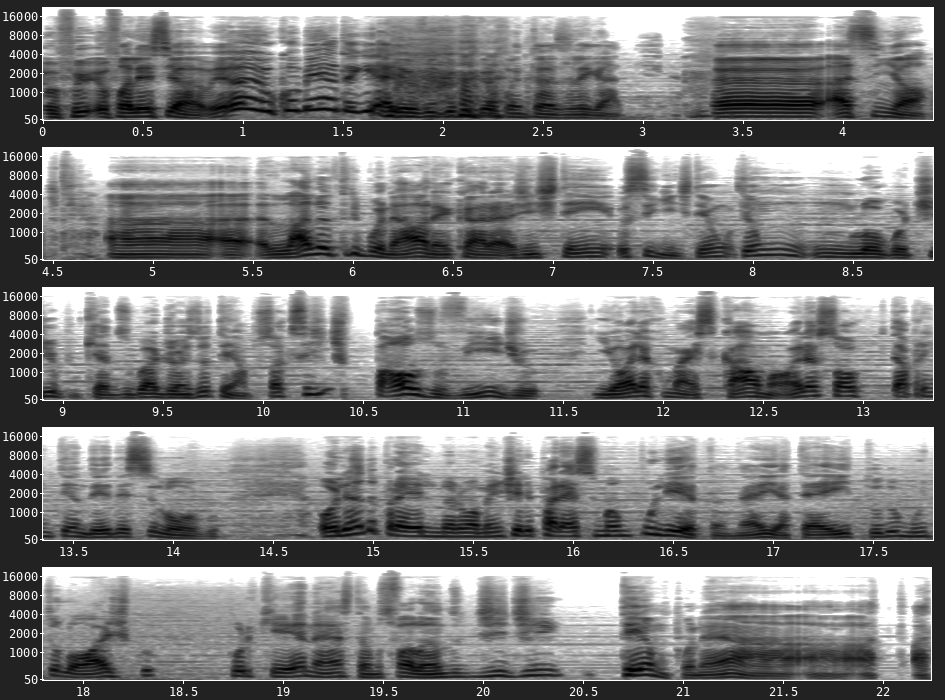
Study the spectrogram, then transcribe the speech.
eu, fui- eu falei assim, ó, eu, eu comento aqui, aí eu vi que o microfone tava desligado. Ah, assim, ó, lá no tribunal, né, cara, a gente tem o seguinte, tem, um, tem um, um logotipo que é dos Guardiões do Tempo, só que se a gente pausa o vídeo e olha com mais calma, olha só o que dá pra entender desse logo. Olhando pra ele, normalmente ele parece uma ampulheta, né, e até aí tudo muito lógico, porque, né, estamos falando de, de tempo, né, a, a, a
